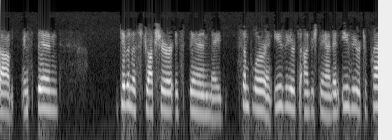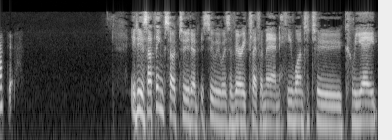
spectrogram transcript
um, it's been given a structure. It's been made simpler and easier to understand and easier to practice. It is. I think so too that Usui was a very clever man. He wanted to create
